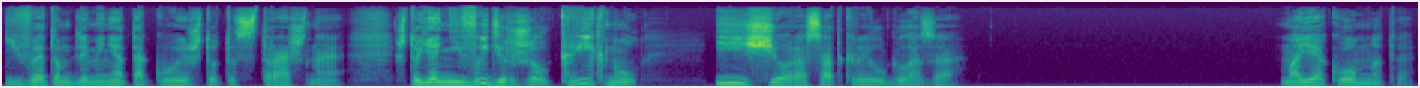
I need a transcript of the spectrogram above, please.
И в этом для меня такое что-то страшное, что я не выдержал, крикнул и еще раз открыл глаза. Моя комната.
